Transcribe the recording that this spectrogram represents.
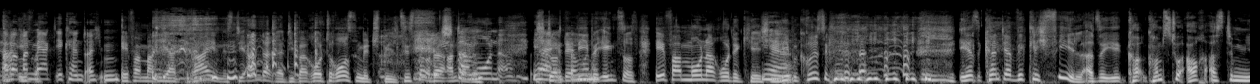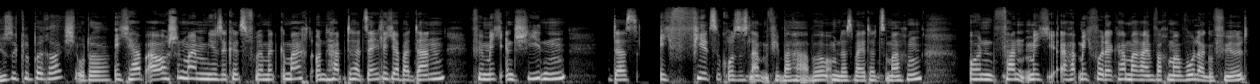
Aber Ah, man Eva- merkt, ihr kennt euch. mm. Eva Maria Grein ist die andere, die bei Rote Rosen mitspielt. Siehst du? Oder andere. Mona. Ja, Stunde der Eva Liebe, Mona. irgend. Eva Mona Rodekirchen, Ja. liebe Grüße. ihr könnt ja wirklich viel. Also kommst du auch aus dem Musical-Bereich oder? Ich habe auch schon mal Musicals früher mitgemacht und habe tatsächlich aber dann für mich entschieden, dass ich viel zu großes Lampenfieber habe, um das weiterzumachen und fand mich habe mich vor der Kamera einfach mal wohler gefühlt.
